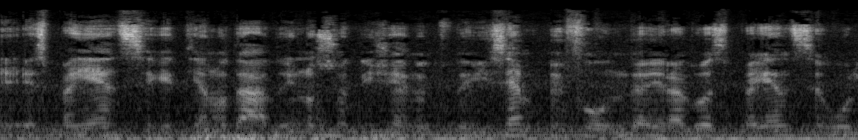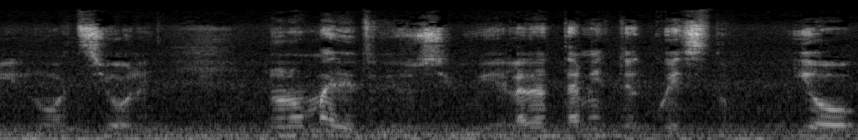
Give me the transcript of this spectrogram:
esperienze che ti hanno dato, io non sto dicendo tu devi sempre fondere la tua esperienza con l'innovazione, non ho mai detto di sostituire, l'adattamento è questo, io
